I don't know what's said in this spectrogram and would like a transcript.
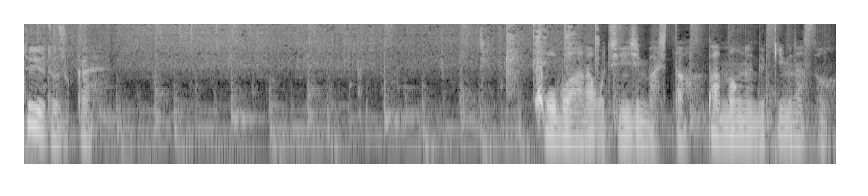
뚜유 두 숟갈. 오버 안하고 진심 맛있다. 밥 먹는 느낌이 났어.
